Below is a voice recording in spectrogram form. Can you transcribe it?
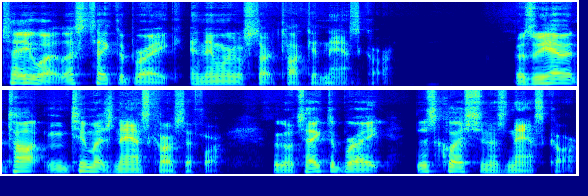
tell you what, let's take the break and then we're gonna start talking NASCAR because we haven't talked too much NASCAR so far. We're gonna take the break. This question is NASCAR.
